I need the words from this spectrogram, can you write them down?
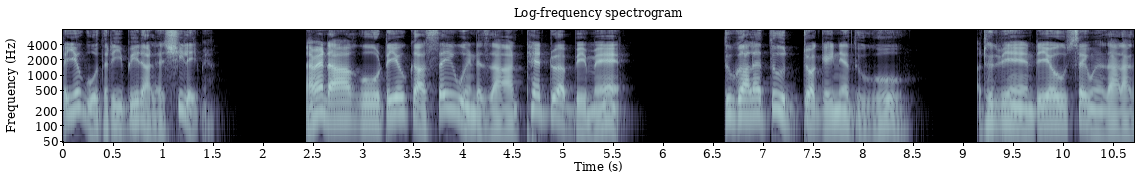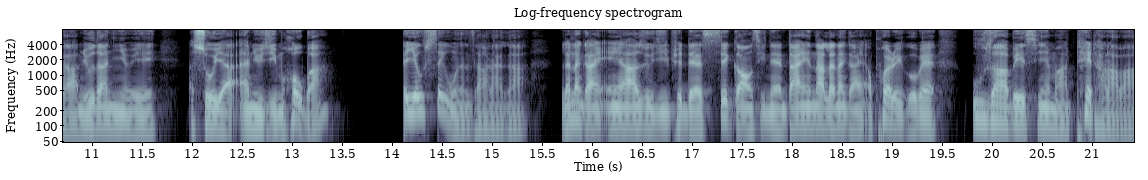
တရုတ်ကိုသတိပေးတာလည်းရှိလိမ့်မယ်။ ဒါပေမဲ့ဒါကိုတရုတ်ကစိတ်ဝင်တစားထက်တွက်ပေမဲ့သူကလည်းသူ့တွက်ကိန်းတဲ့သူကိုအထူးသဖြင့်တရုတ်စိတ်ဝင်စားတာကအမျိုးသားညီညွတ်ရေးအစိုးရ NUG မဟုတ်ပါတရုတ်စိတ်ဝင်စားတာကလက်နက်ကိုင်အင်အားစုကြီးဖြစ်တဲ့စစ်ကောင်စီနဲ့တိုင်းရင်းသားလက်နက်ကိုင်အဖွဲ့တွေကိုပဲဦးစားပေးစည်းမှာထည့်ထားတာပါ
